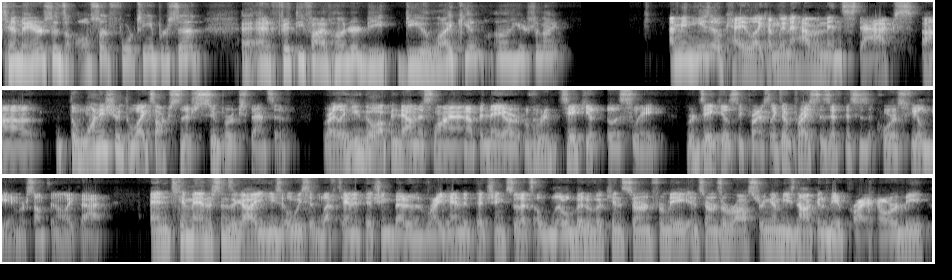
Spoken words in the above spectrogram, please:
Tim Anderson's also at 14% at 5,500. Do you, do you like him uh, here tonight? I mean, he's okay. Like, I'm going to have him in stacks. Uh, the one issue with the White Sox is they're super expensive, right? Like, you go up and down this lineup, and they are ridiculously, ridiculously priced. Like, they're priced as if this is a Coors Field game or something like that. And Tim Anderson's a guy, he's always hit left handed pitching better than right handed pitching. So that's a little bit of a concern for me in terms of rostering him. He's not going to be a priority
